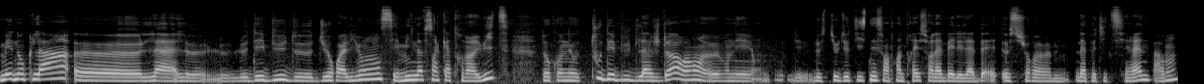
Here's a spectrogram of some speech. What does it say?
Mais donc là, euh, le, début du Roi Lion, c'est 1988. Donc on est au tout début de l'âge d'or. hein. Euh, On est, le studio Disney est en train de travailler sur la Belle et la euh, sur la Petite Sirène, pardon.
